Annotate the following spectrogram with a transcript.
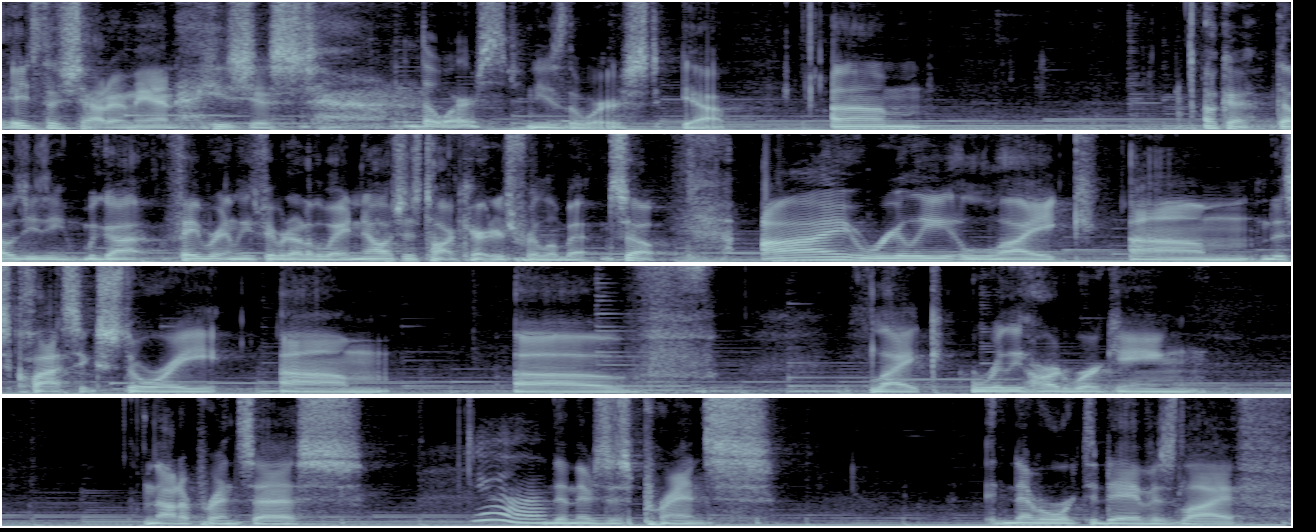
It's the Shadow Man. He's just. The worst. He's the worst. Yeah. Um. Okay, that was easy. We got favorite and least favorite out of the way. Now let's just talk characters for a little bit. So, I really like um, this classic story um, of like really hardworking, not a princess. Yeah. Then there's this prince. It never worked a day of his life.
